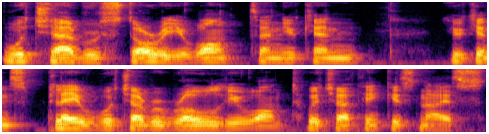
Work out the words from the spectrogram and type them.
whichever story you want, and you can you can play whichever role you want, which I think is nice.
